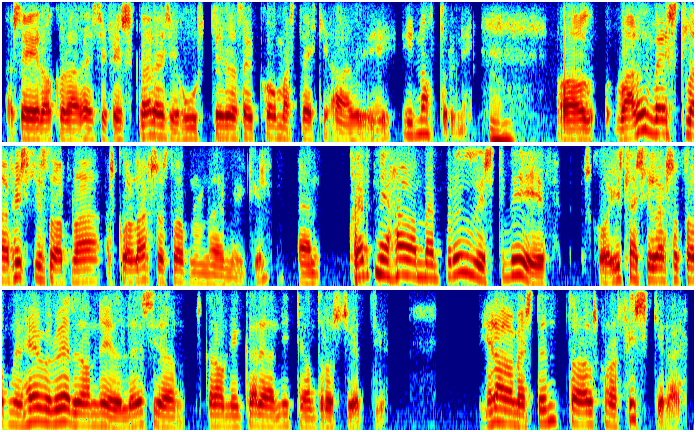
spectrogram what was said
Það segir okkur að þessi fiskar, þessi hústir og þau komast ekki af í, í náttúrunni. Mm. Og varðveistla fiskistofna, sko laxastofnuna er mikil, en hvernig hafa með brugðist við, sko, Íslenski lagsastofnun hefur verið á niðurlið síðan skráningar eða 1970. Hér hafa með stund og alls konar fiskirætt.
